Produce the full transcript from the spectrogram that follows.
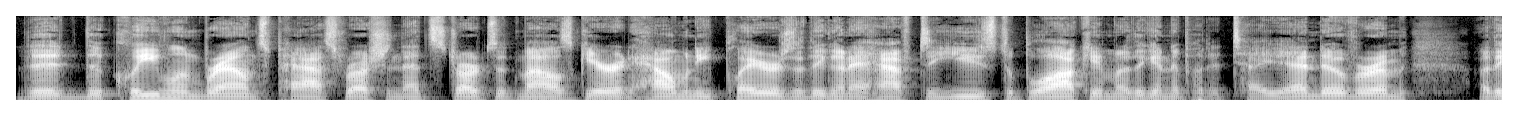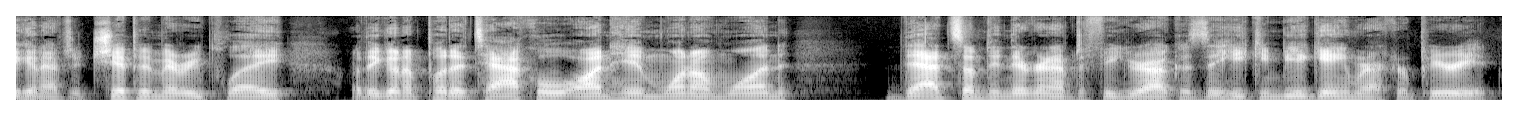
the, the Cleveland Browns pass rush, and that starts with Myles Garrett. How many players are they going to have to use to block him? Are they going to put a tight end over him? Are they going to have to chip him every play? Are they going to put a tackle on him one on one? That's something they're going to have to figure out because he can be a game wrecker, period.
